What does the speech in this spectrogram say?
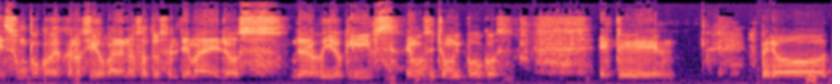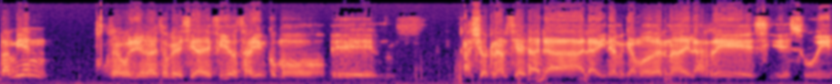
es un poco desconocido para nosotros el tema de los de los videoclips. Hemos hecho muy pocos. Este pero también, o volviendo a eso que decías de Fido, está bien como eh, ayornarse a la, dinámica moderna de las redes y de subir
